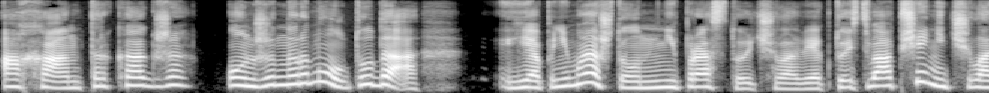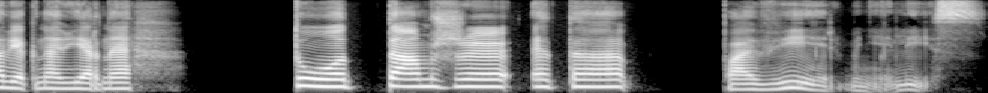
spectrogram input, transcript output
А Хантер как же? Он же нырнул туда. Я понимаю, что он непростой человек, то есть вообще не человек, наверное. То там же это... Поверь мне, Лис,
